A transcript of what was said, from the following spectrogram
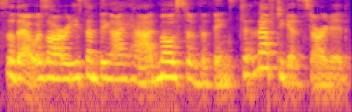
so that was already something I had, most of the things, to, enough to get started.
